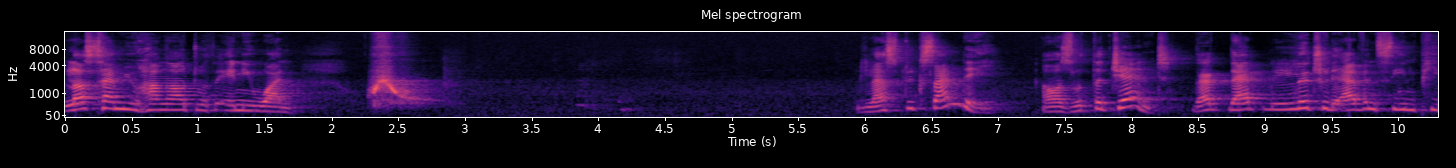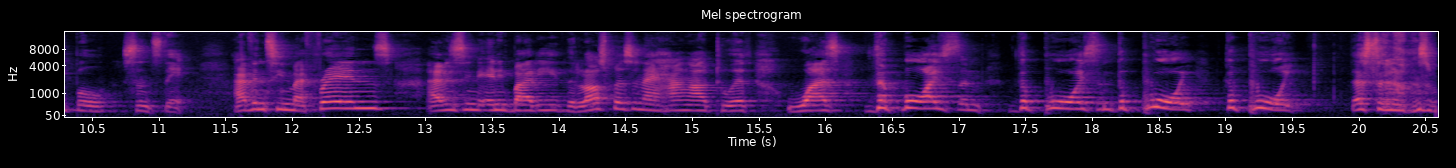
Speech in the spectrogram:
last time you hung out with anyone. Whew. last week Sunday. I was with the gent. That that literally I haven't seen people since then. I haven't seen my friends. I haven't seen anybody. The last person I hung out with was the boys and the boys and the boy, the boy. That's the last.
